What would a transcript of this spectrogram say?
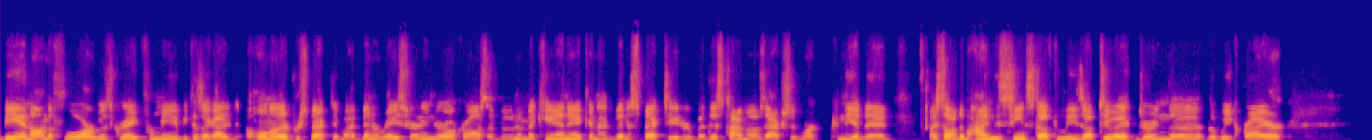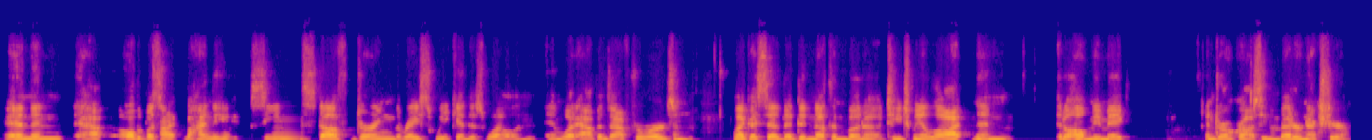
being on the floor was great for me because I got a, whole nother perspective. I've been a racer in endurocross, I've been a mechanic, and I've been a spectator. But this time I was actually working the event. I saw the behind the scenes stuff that leads up to it during the the week prior, and then ha- all the behind behind the scenes stuff during the race weekend as well, and and what happens afterwards. And like I said, that did nothing but uh, teach me a lot, and it'll help me make endurocross even better next year.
